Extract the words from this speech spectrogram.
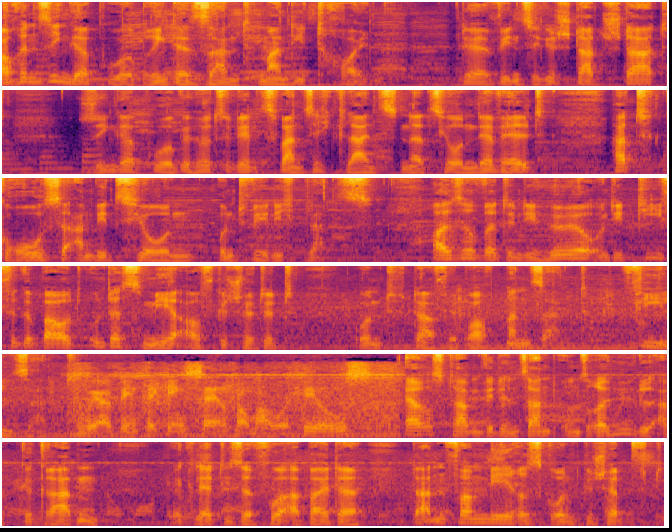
Auch in Singapur bringt der Sandmann die Träume. Der winzige Stadtstaat Singapur gehört zu den 20 kleinsten Nationen der Welt, hat große Ambitionen und wenig Platz. Also wird in die Höhe und die Tiefe gebaut und das Meer aufgeschüttet. Und dafür braucht man Sand. Viel Sand. Erst haben wir den Sand unserer Hügel abgegraben, erklärt dieser Vorarbeiter, dann vom Meeresgrund geschöpft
